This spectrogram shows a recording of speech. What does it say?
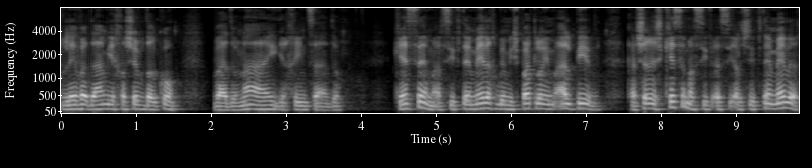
לב אדם יחשב דרכו, ואדוני יכין צעדו. קסם על שפתי מלך במשפט לא ימעל פיו. כאשר יש קסם על, שפ... על שפתי מלך,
